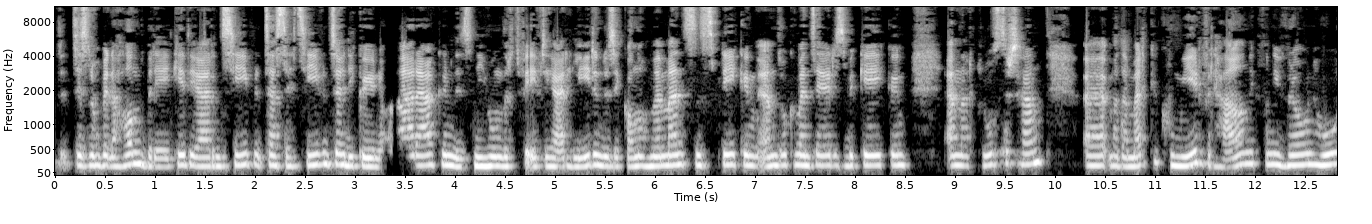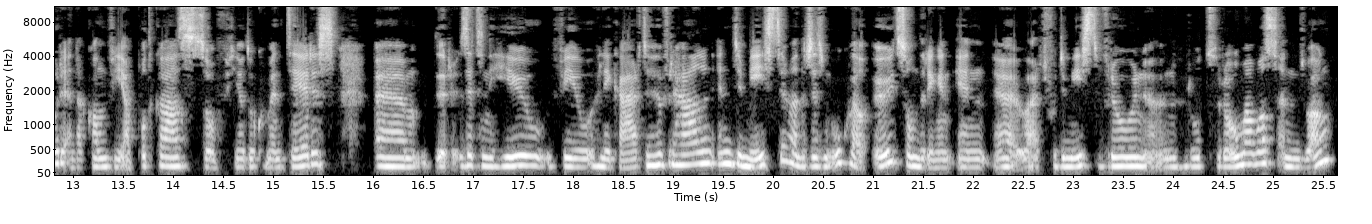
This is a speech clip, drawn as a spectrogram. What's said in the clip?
het is nog binnen handbereik. Hè. De jaren 60, 70, die kun je nog aanraken. Dat is niet 150 jaar geleden. Dus ik kan nog met mensen spreken en documentaires bekijken en naar kloosters gaan. Uh, maar dan merk ik hoe meer verhalen ik van die vrouwen hoor. En dat kan via podcasts of via documentaires. Um, er zitten heel veel gelijkaardige verhalen in, de meeste. Maar er zitten ook wel uitzonderingen in, uh, waar het voor de meeste vrouwen een groot trauma was en een dwang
